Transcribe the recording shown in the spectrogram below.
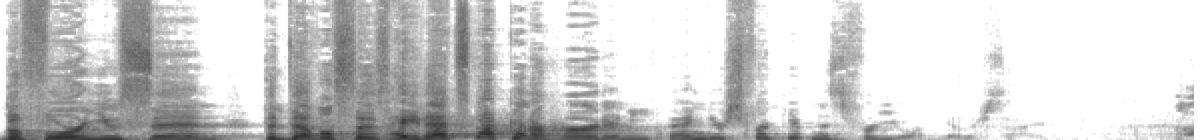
Before you sin, the devil says, hey, that's not going to hurt anything. There's forgiveness for you on the other side.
